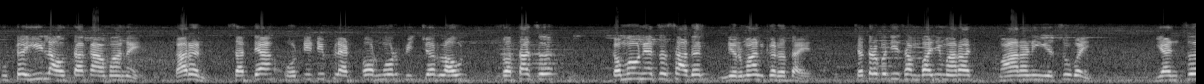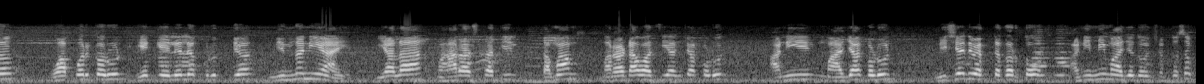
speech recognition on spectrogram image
कुठंही लावता कामा नये. कारण सध्या ओ टी टी प्लॅटफॉर्मवर पिक्चर लावून स्वतःचं कमवण्याचं साधन निर्माण करत आहेत. छत्रपती संभाजी महाराज महाराणी येसूबाई यांचं वापर करून हे केलेलं कृत्य निंदनीय आहे. याला महाराष्ट्रातील तमाम मराठावासियांच्याकडून आणि माझ्याकडून निषेध व्यक्त करतो आणि मी माझे दोन शब्द संप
